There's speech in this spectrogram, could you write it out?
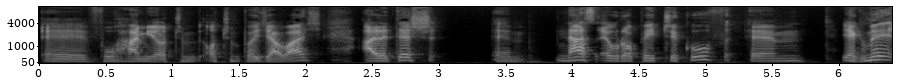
e, Włochami, o czym, o czym powiedziałaś, ale też em, nas Europejczyków em, jak my,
